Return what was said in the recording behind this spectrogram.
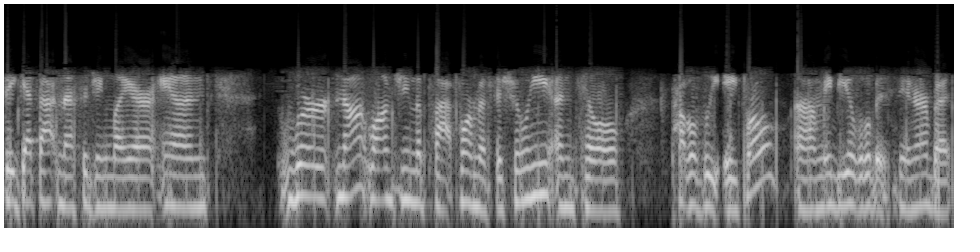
They get that messaging layer, and we're not launching the platform officially until probably April, uh, maybe a little bit sooner, but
